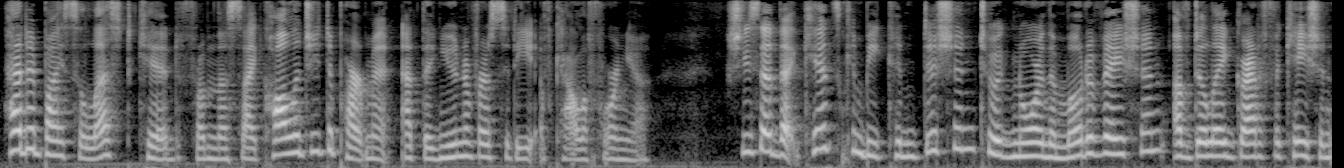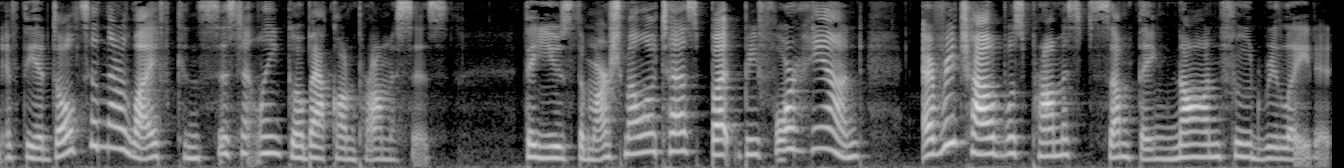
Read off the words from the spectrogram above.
headed by Celeste Kidd from the psychology department at the University of California. She said that kids can be conditioned to ignore the motivation of delayed gratification if the adults in their life consistently go back on promises. They used the marshmallow test, but beforehand, every child was promised something non food related.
